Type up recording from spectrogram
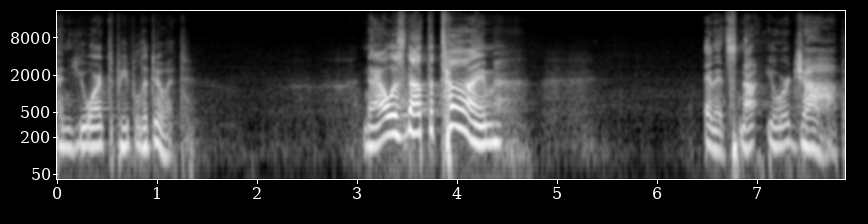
And you aren't the people to do it. Now is not the time, and it's not your job.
